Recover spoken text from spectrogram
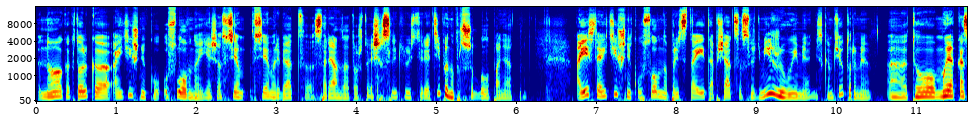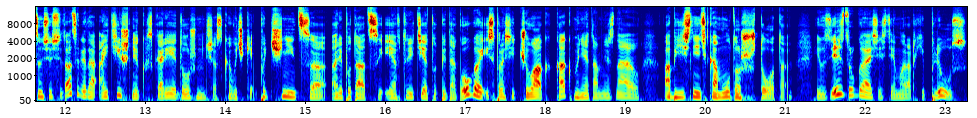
Но как только айтишнику, условно, я сейчас всем, всем, ребят, сорян за то, что я сейчас слеплю стереотипы, но просто чтобы было понятно. А если айтишнику условно предстоит общаться с людьми живыми, а не с компьютерами, э, то мы оказываемся в ситуации, когда айтишник скорее должен, сейчас кавычки, подчиниться репутации и авторитету педагога и спросить, чувак, как мне там, не знаю, объяснить кому-то что-то. И вот здесь другая система иерархии. Плюс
